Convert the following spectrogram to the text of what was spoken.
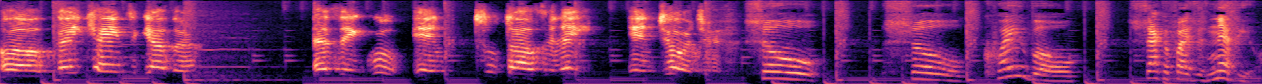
Uh, they came together as a group in 2008 in Georgia. So, so Quavo sacrificed his nephew.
